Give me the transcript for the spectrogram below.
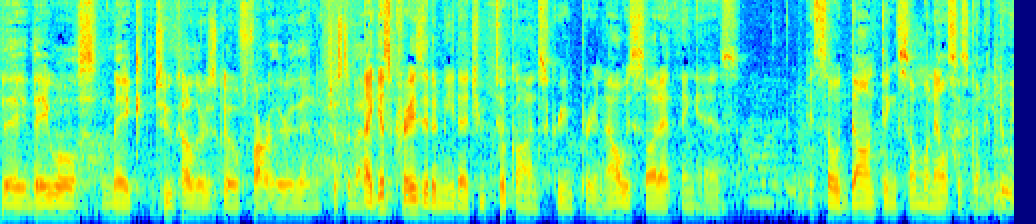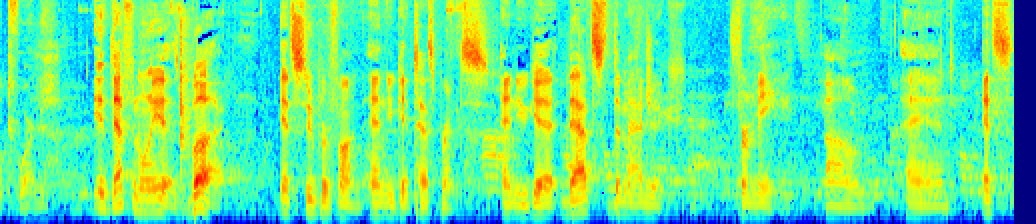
they they will make two colors go farther than just about. I guess crazy to me that you took on screen print. And I always saw that thing as it's so daunting. Someone else is gonna do it for me. It definitely is, but it's super fun, and you get test prints, and you get that's the magic for me, um, and it's.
